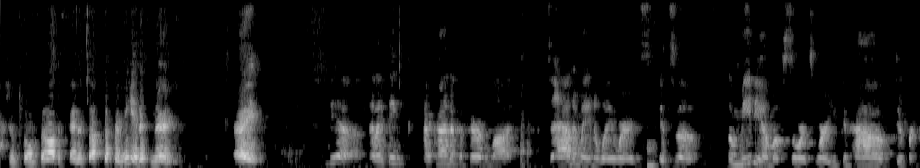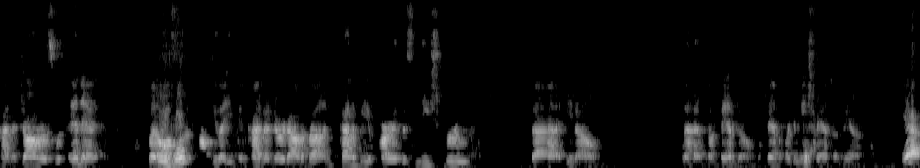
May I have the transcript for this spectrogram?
action films and all this kind of stuff. So for me, it is nerdy, right? Yeah, and I think I kind of compare it a lot to anime in a way where it's it's a a medium of sorts where you can have different kind of genres within it, but also Mhm. it's something that you can kind of nerd out about and kind of be a part of this niche group that you know that a fandom, a fandom like a niche fandom. Yeah. Yeah.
